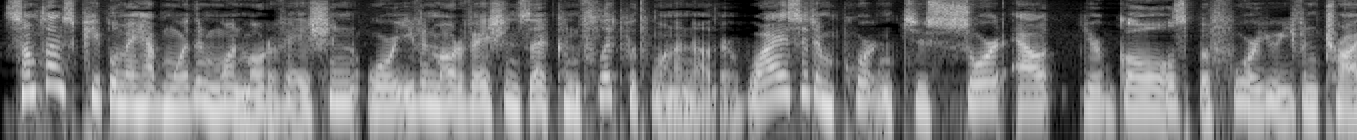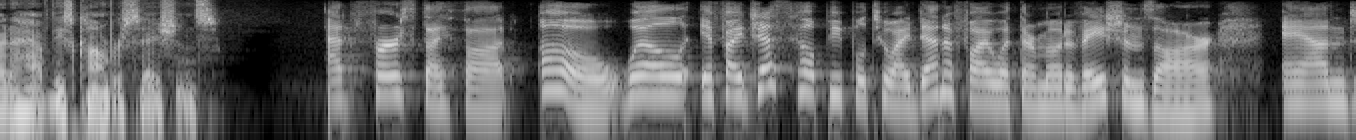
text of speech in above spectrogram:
Sometimes people may have more than one motivation or even motivations that conflict with one another. Why is it important to sort out your goals before you even try to have these conversations? At first, I thought, oh, well, if I just help people to identify what their motivations are and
